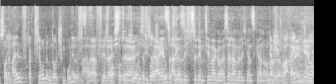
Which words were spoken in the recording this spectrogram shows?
von allen Fraktionen im Deutschen Bundestag. Ja, vielleicht, äh, da jetzt alle sich zu dem Thema geäußert haben, würde ich ganz gerne auch noch ja, darauf eingehen. Noch,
